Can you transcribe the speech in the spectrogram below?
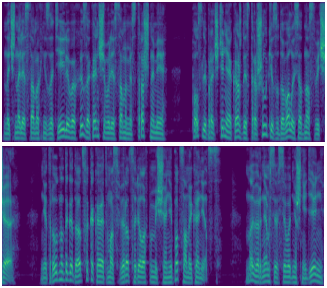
Начинали с самых незатейливых и заканчивали самыми страшными – После прочтения каждой страшилки задувалась одна свеча. Нетрудно догадаться, какая атмосфера царила в помещении под самый конец. Но вернемся в сегодняшний день,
